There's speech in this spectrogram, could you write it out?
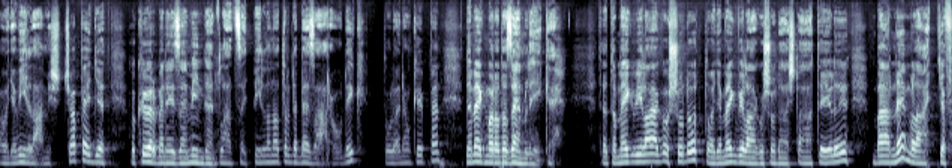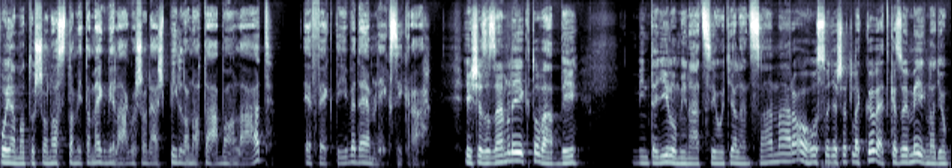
ahogy a villám is csap egyet, ha körbenézel, mindent látsz egy pillanatra, de bezáródik tulajdonképpen, de megmarad az emléke. Tehát a megvilágosodott, vagy a megvilágosodást átélő, bár nem látja folyamatosan azt, amit a megvilágosodás pillanatában lát, effektíve, de emlékszik rá. És ez az emlék további, mint egy illuminációt jelent számára, ahhoz, hogy esetleg következő még nagyobb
